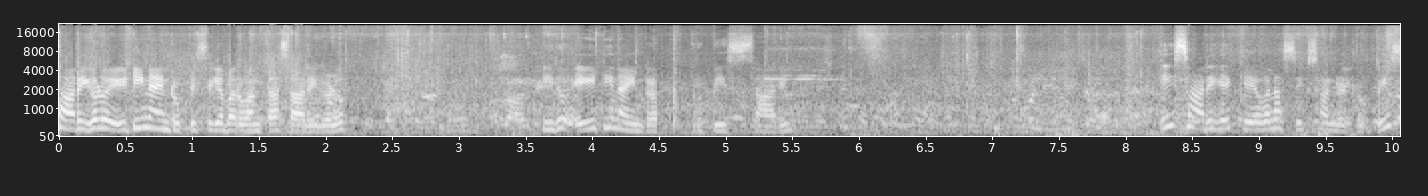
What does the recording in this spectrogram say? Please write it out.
ಸಾರಿಗಳು ಏಯ್ಟಿ ನೈನ್ ರುಪೀಸ್ಗೆ ಬರುವಂಥ ಸಾರಿಗಳು. ಇದು ಏಯ್ಟಿ ನೈನ್ ರುಪೀಸ್ ಸಾರಿ. ಈ ಸಾರಿಗೆ ಕೇವಲ ಸಿಕ್ಸ್ ಹಂಡ್ರೆಡ್ ರುಪೀಸ್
